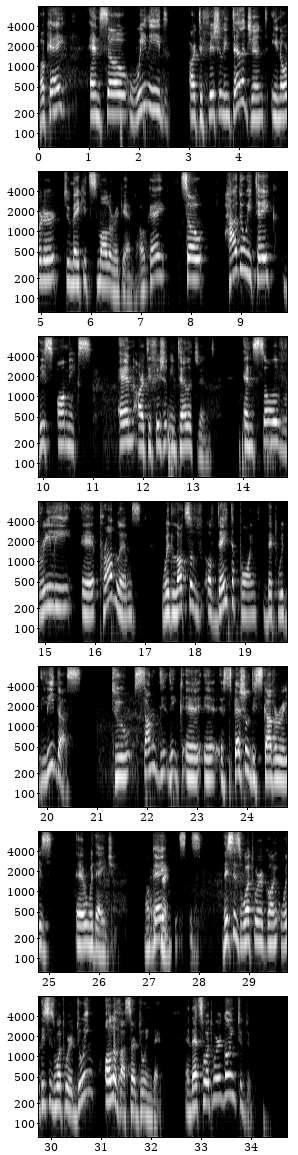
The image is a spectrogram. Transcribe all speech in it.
Okay. And so we need artificial intelligence in order to make it smaller again. Okay. So, how do we take this omics and artificial intelligence and solve really uh, problems with lots of, of data point that would lead us to some di- uh, uh, special discoveries uh, with aging. Okay, this, is, this is what we're going. Well, this is what we're doing. All of us are doing that, and that's what we're going to do.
